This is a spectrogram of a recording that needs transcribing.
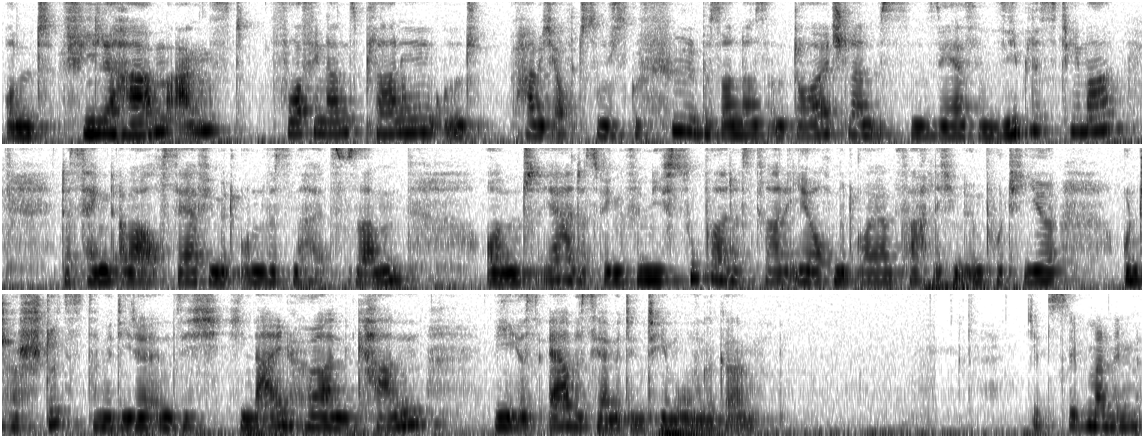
Und viele haben Angst vor Finanzplanung und habe ich auch so das Gefühl, besonders in Deutschland ist es ein sehr sensibles Thema. Das hängt aber auch sehr viel mit Unwissenheit zusammen. Und ja, deswegen finde ich super, dass gerade ihr auch mit eurem fachlichen Input hier unterstützt, damit jeder in sich hineinhören kann, wie ist er bisher mit den Themen umgegangen. Jetzt sieht man den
